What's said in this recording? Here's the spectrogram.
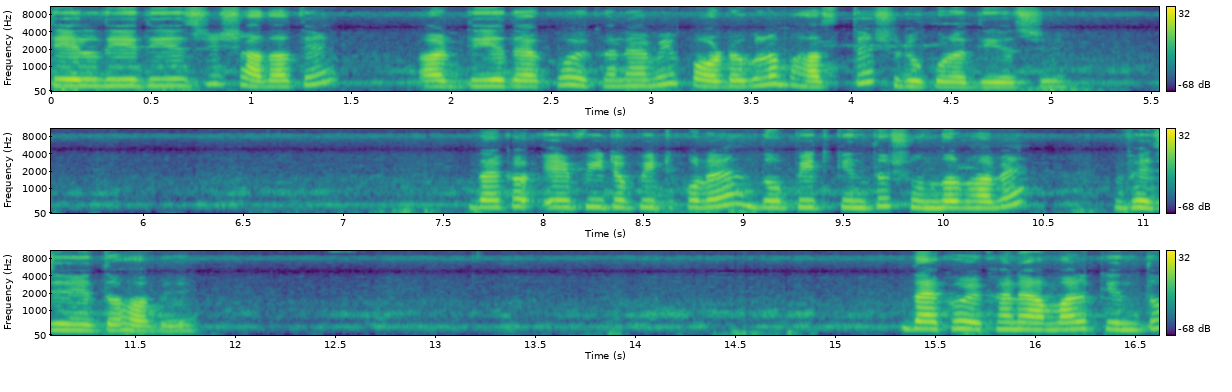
তেল দিয়ে দিয়েছি সাদা তেল। আর দিয়ে দেখো এখানে আমি পরোটাগুলো ভাজতে শুরু করে দিয়েছি। দেখো, এ পিঠ ও পিঠ করে দু পিঠ কিন্তু সুন্দরভাবে ভেজে নিতে হবে। দেখো, এখানে আমার কিন্তু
